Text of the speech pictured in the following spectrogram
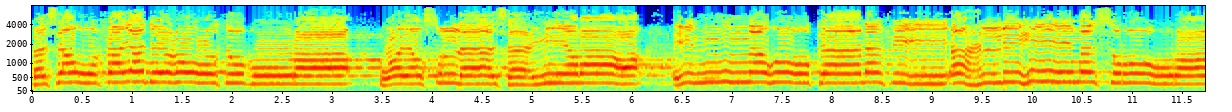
فسوف يدعو ثبورا ويصلى سعيرا. إنه كان في أهله مسرورا.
